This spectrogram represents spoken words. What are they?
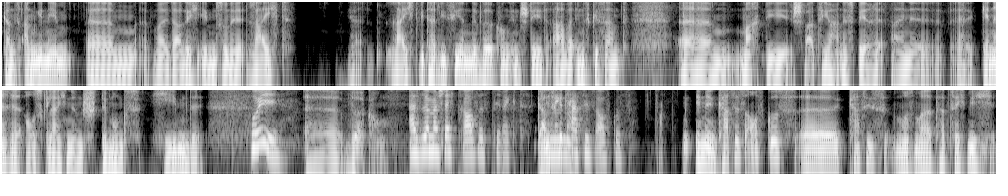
ganz angenehm, ähm, weil dadurch eben so eine leicht ja, leicht vitalisierende Wirkung entsteht, aber insgesamt ähm, macht die schwarze Johannisbeere eine äh, generell ausgleichende und stimmungshebende Hui. Äh, Wirkung. Also wenn man schlecht drauf ist, direkt Ganz in den genau. Cassis-Aufguss. In den Cassis-Aufguss. Äh, Cassis muss man tatsächlich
